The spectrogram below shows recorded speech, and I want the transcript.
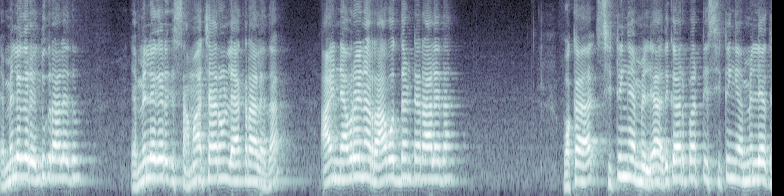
ఎమ్మెల్యే గారు ఎందుకు రాలేదు? ఎమ్మెల్యే గారికి సమాచారం లేక రాలేదా? ఆయన ఎవరైనా రావద్దంటే రాలేదా? ఒక సిట్టింగ్ ఎమ్మెల్యే అధికార పార్టీ సిట్టింగ్ ఎమ్మెల్యేకి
